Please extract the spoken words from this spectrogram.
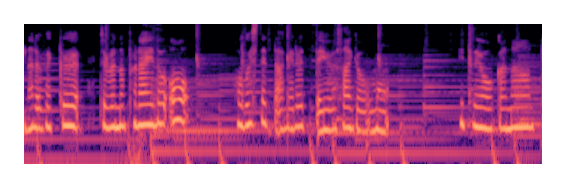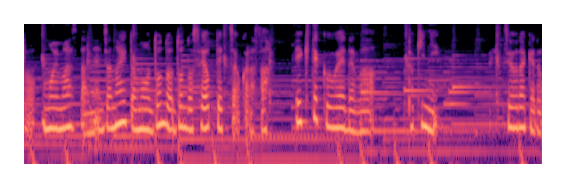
なるべく自分のプライドをほぐしてってあげるっていう作業も必要かなと思いましたね。じゃないともうどんどんどんどん背負ってっちゃうからさ。生きてく上では時に必要だけど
